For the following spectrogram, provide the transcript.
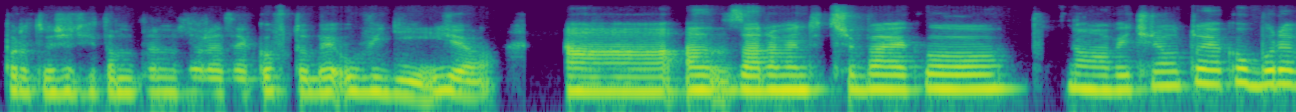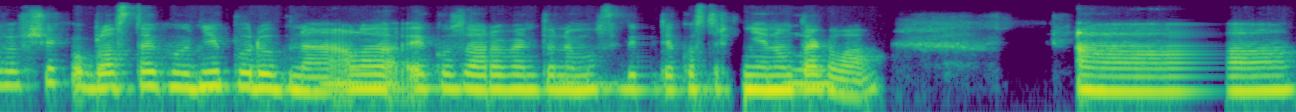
protože ti tam ten vzorec jako v tobě uvidí, že jo. A, a zároveň to třeba jako, no většinou to jako bude ve všech oblastech hodně podobné, ale jako zároveň to nemusí být jako striktně jenom mm. takhle. A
